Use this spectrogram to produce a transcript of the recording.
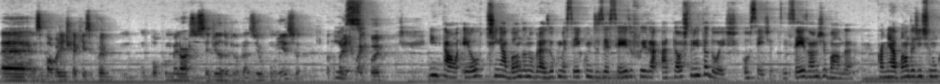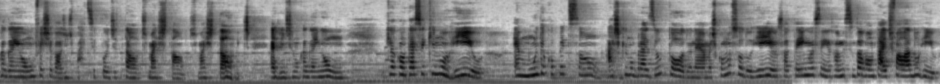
É, você falou pra gente que aqui você foi um pouco melhor sucedida do que no Brasil com isso. Conta pra gente Isso. como é que foi. Então, eu tinha banda no Brasil, comecei com 16 e fui até os 32, ou seja, 16 anos de banda. Com a minha banda a gente nunca ganhou um festival, a gente participou de tantos, mais tantos, mais tantos. A gente nunca ganhou um. O que acontece é que no Rio é muita competição. Acho que no Brasil todo, né? Mas como eu sou do Rio, eu só tenho assim, eu só me sinto à vontade de falar do Rio.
